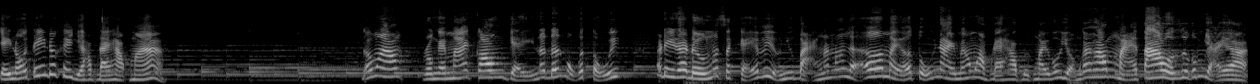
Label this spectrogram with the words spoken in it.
Chị nổi tiếng trước khi chị học đại học mà. Đúng không? Rồi ngày mai con chị nó đến một cái tuổi, nó đi ra đường nó sẽ kể, ví dụ như bạn nó nói là, ơ, mày ở tuổi này mày không học đại học được, mày vô dụng cái không? Mẹ tao hồi xưa cũng vậy à.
